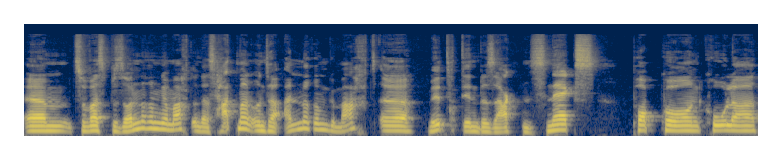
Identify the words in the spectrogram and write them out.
ähm, zu was Besonderem gemacht und das hat man unter anderem gemacht äh, mit den besagten Snacks, Popcorn, Cola,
